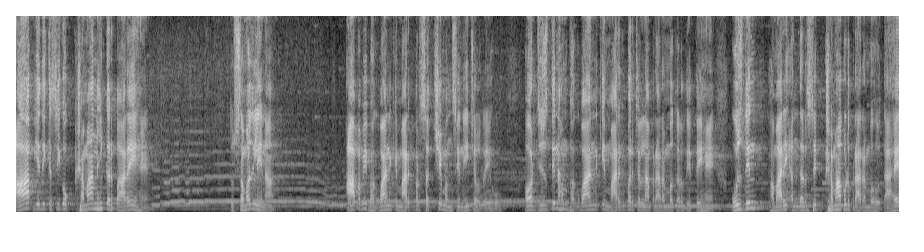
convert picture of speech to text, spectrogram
आप यदि किसी को क्षमा नहीं कर पा रहे हैं तो समझ लेना, आप अभी भगवान के मार्ग पर सच्चे मन से नहीं चल रहे हो, और जिस दिन हम भगवान के मार्ग पर चलना प्रारंभ कर देते हैं, उस दिन हमारे अंदर से क्षमा गुण प्रारंभ होता है,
